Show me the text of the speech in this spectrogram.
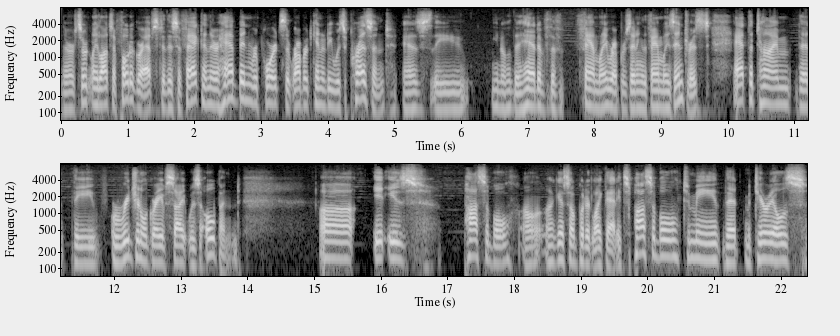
there are certainly lots of photographs to this effect, and there have been reports that Robert Kennedy was present as the, you know, the head of the family, representing the family's interests, at the time that the original grave site was opened. Uh, it is possible, I guess I'll put it like that. It's possible to me that materials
